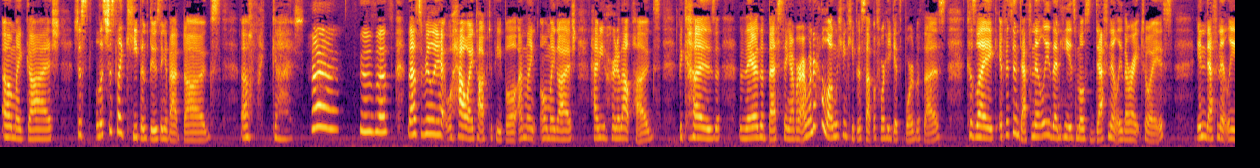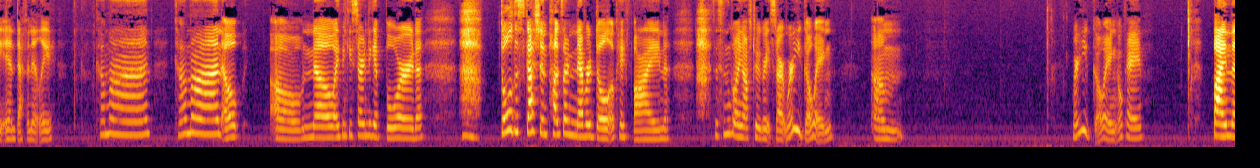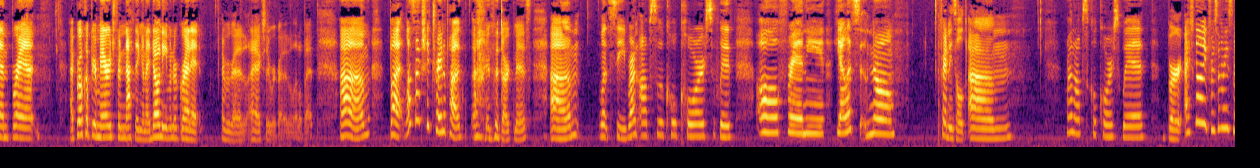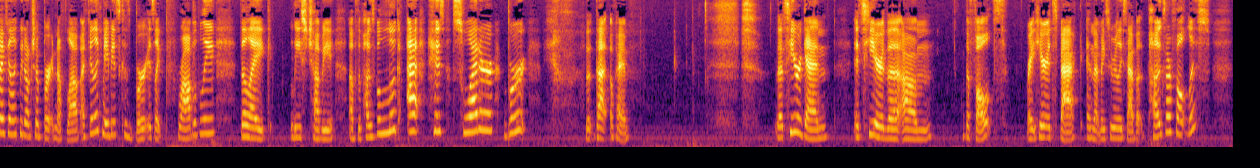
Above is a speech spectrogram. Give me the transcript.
Oh my gosh just let's just like keep enthusing about dogs. Oh my gosh. that's that's really how I talk to people. I'm like, "Oh my gosh, have you heard about pugs?" Because they're the best thing ever. I wonder how long we can keep this up before he gets bored with us. Cuz like if it's indefinitely, then he is most definitely the right choice. Indefinitely and definitely. Come on. Come on. Oh, Oh no, I think he's starting to get bored. dull discussion. Pugs are never dull. Okay, fine. This isn't going off to a great start. Where are you going? Um. Where are you going? Okay. Fine then, Brant. I broke up your marriage for nothing and I don't even regret it. I regret it. I actually regret it a little bit. Um, but let's actually train a pug uh, in the darkness. Um, let's see. Run obstacle course with. Oh, Franny. Yeah, let's. No. Franny's old. Um, run obstacle course with Bert. I feel like for some reason I feel like we don't show Bert enough love. I feel like maybe it's because Bert is like probably the like least chubby of the pugs. But look at his sweater, Bert. That that okay that's here again. It's here the um the faults right here. It's back, and that makes me really sad. But pugs are faultless,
